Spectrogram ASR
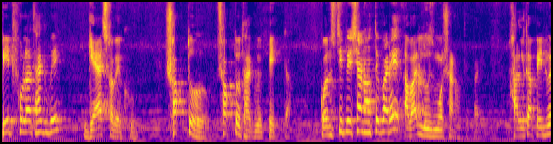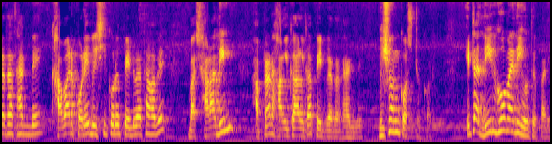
পেট ফোলা থাকবে, গ্যাস হবে খুব। শক্ত শক্ত থাকবে পেটটা। কনস্টিপেশন হতে পারে, আবার লুজ মোশন হতে পারে। হালকা পেট ব্যথা থাকবে, খাবার পরে বেশি করে পেট ব্যথা হবে বা সারাদিন আপনার হালকা হালকা পেট ব্যথা থাকবে। ভীষণ কষ্টকর। এটা দীর্ঘমেয়াদী হতে পারে।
